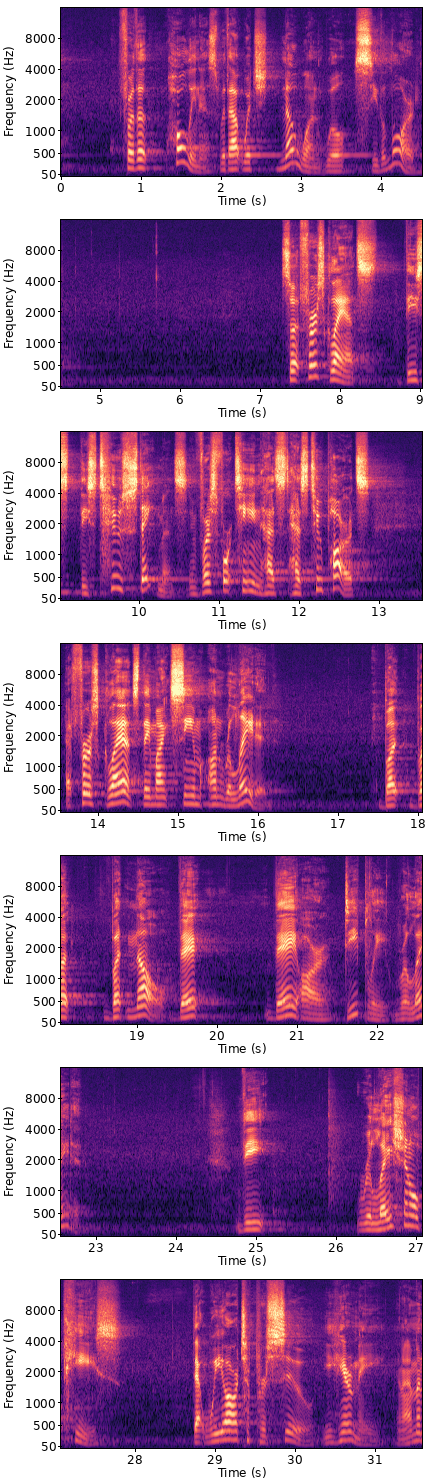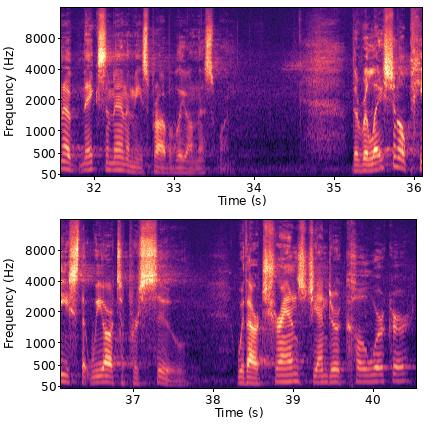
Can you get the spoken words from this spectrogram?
for the holiness without which no one will see the Lord. So, at first glance, these, these two statements in verse 14 has, has two parts. At first glance, they might seem unrelated, but, but, but no, they, they are deeply related. The relational peace that we are to pursue, you hear me, and I'm going to make some enemies probably on this one. The relational peace that we are to pursue with our transgender coworker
